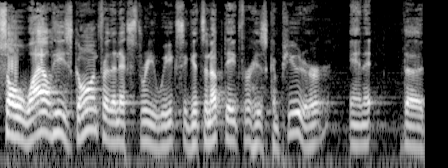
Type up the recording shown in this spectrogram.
so while he's gone for the next three weeks, he gets an update for his computer, and it, the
